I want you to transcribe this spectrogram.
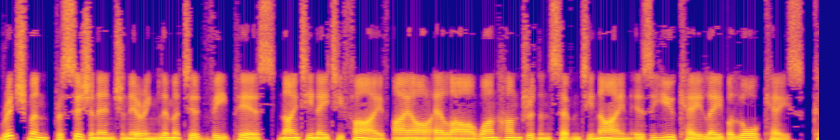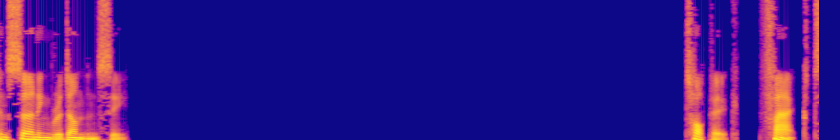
Richmond Precision Engineering Limited v Pearce 1985 IRLR 179 is a UK labour law case, concerning redundancy. Facts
